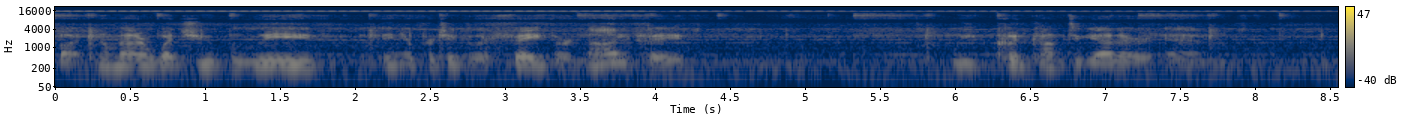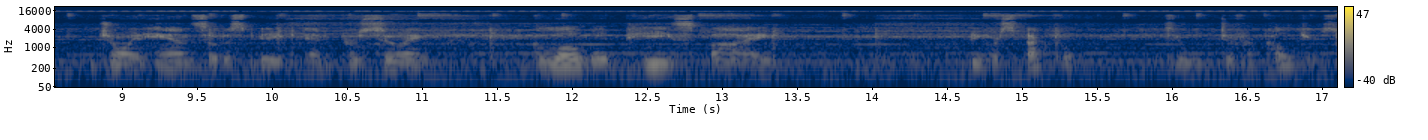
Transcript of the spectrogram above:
But no matter what you believe in your particular faith or non faith, we could come together and join hands, so to speak, in pursuing global peace by being respectful to different cultures.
